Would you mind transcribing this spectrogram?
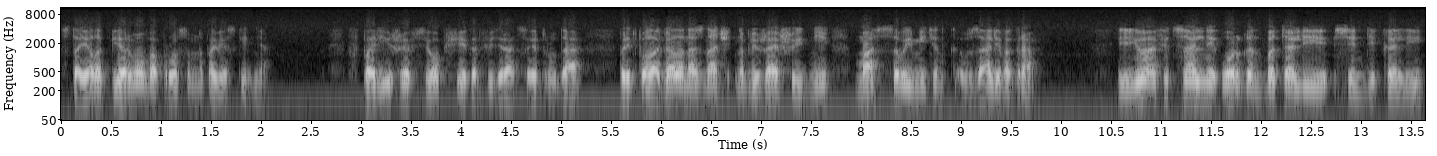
стояло первым вопросом на повестке дня. В Париже Всеобщая конфедерация труда предполагала назначить на ближайшие дни массовый митинг в зале Ваграм. Ее официальный орган баталии «Синдикали»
